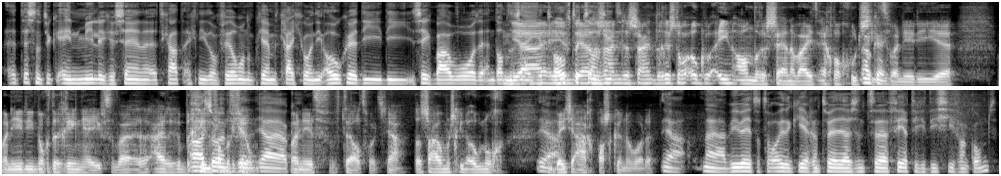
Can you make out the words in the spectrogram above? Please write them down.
het is natuurlijk één mielige scène, het gaat echt niet om veel, want op een gegeven moment krijg je gewoon die ogen die, die zichtbaar worden en dat is eigenlijk het hoofd dat ja, je dan er, zijn, er, zijn, er is nog ook één andere scène waar je het echt wel goed ziet wanneer die, eh, wanneer die nog de ring heeft. Waar, eh, eigenlijk het Ah, begin van de begin. film, Ja, wanneer het verteld wordt. Ja, dat zou misschien ook nog een beetje aangepast kunnen worden. Ja, nou ja, wie weet dat er ooit een keer een 2040 editie van komt.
